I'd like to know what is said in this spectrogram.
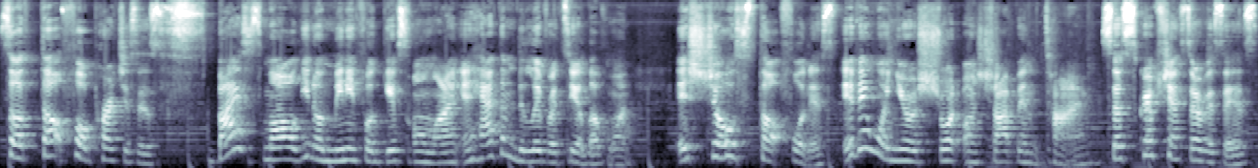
So thoughtful purchases. Buy small, you know, meaningful gifts online and have them delivered to your loved one. It shows thoughtfulness, even when you're short on shopping time. Subscription services.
